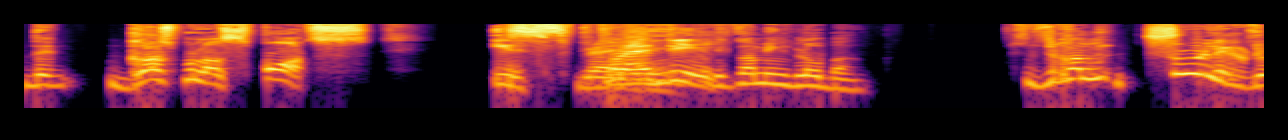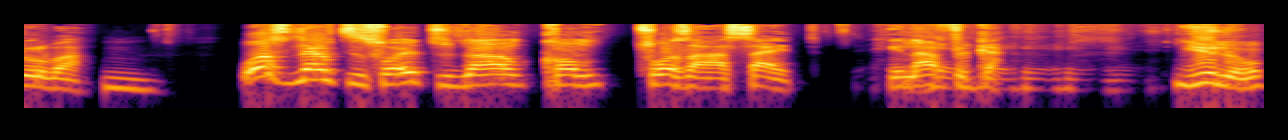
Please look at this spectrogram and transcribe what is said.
the gospel of sports is spreading, Becoming global. it's become truly global. Mm. What's left is for it to now come towards our side in Africa, you know,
